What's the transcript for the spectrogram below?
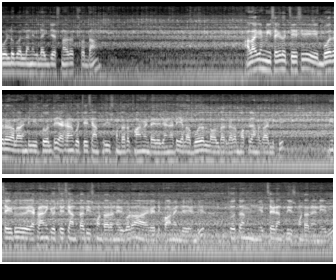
ఓల్డ్ బల్లి అనేది లైక్ చేస్తున్నారో చూద్దాం. అలాగే మీ సైడ్ వచ్చేసి బోధలు అలాంటివి తోలితే ఎకరానికి వచ్చేసి ఎంత తీసుకుంటారో కామెంట్ అయితే చేయండి. అంటే ఇలా బోధలు తోలుతారు కదా మొత్తం కాళ్ళకి మీ సైడ్ ఎకరానికి వచ్చేసి ఎంత తీసుకుంటారు అనేది కూడా అయితే కామెంట్ చేయండి. చూద్దాం ఎటు సైడ్ ఎంత తీసుకుంటారు అనేది.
